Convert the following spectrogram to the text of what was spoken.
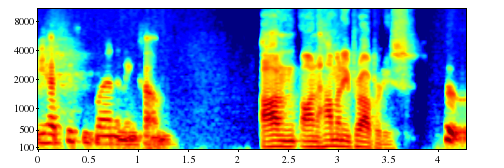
We had 50 grand in income. On on how many properties? Two.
